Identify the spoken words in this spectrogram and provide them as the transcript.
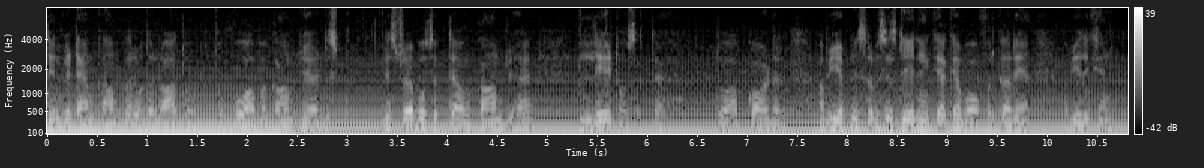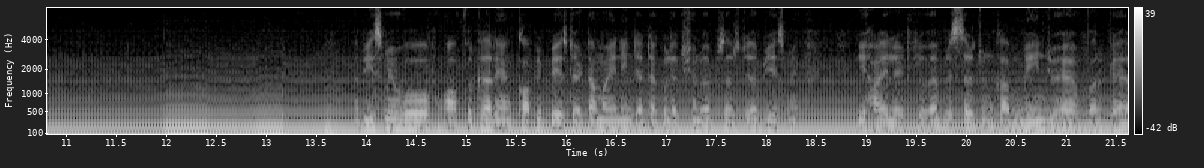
दिन के टाइम काम करो तो रात हो तो वो आपका काम जो है डिस्टर्ब हो सकता है और काम जो है लेट हो सकता है। तो आपका ऑर्डर अभी अपनी सर्विसेज़ दे रहे हैं क्या क्या वो ऑफ़र कर रहे हैं? अब ये देखें। अभी इसमें वो ऑफ़र कर रहे हैं copy paste data mining data collection web search अभी इसमें ये हाईलाइट किया वेब रिसर्च उनका मेन जो है वर्क है।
